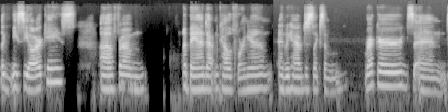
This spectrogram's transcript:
like vcr case uh from a band out in california. And we have just like some records and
